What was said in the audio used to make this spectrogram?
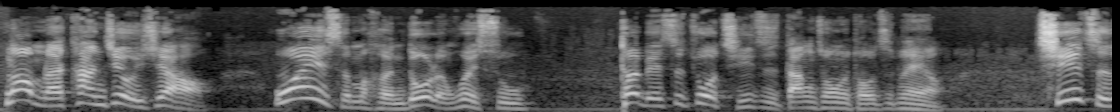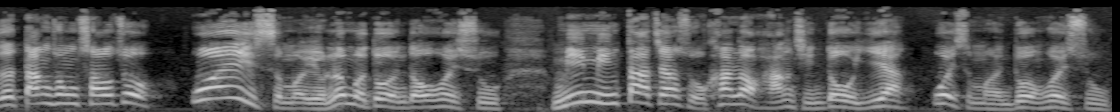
那我们来探究一下哈，为什么很多人会输？特别是做棋子当中的投资朋友，棋子的当中操作，为什么有那么多人都会输？明明大家所看到行情都一样，为什么很多人会输？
